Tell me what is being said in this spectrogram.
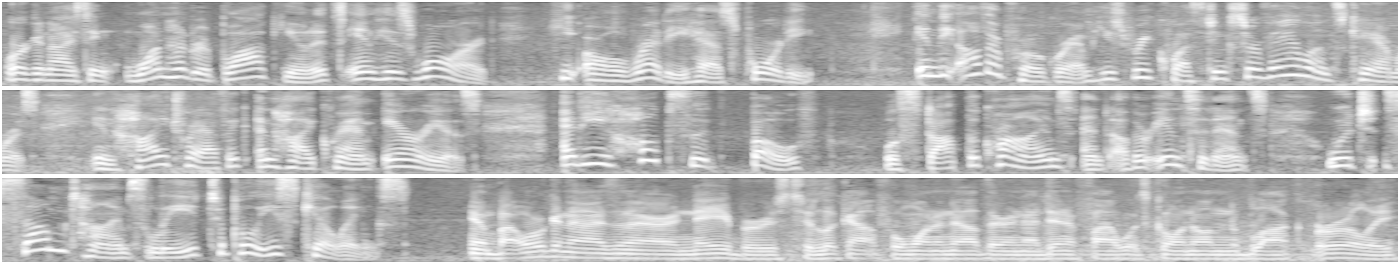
organizing 100 block units in his ward. He already has 40. In the other program, he's requesting surveillance cameras in high traffic and high crime areas. And he hopes that both will stop the crimes and other incidents which sometimes lead to police killings. You know, by organizing our neighbors to look out for one another and identify what's going on in the block early,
